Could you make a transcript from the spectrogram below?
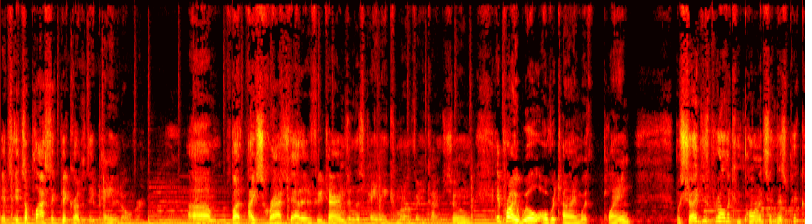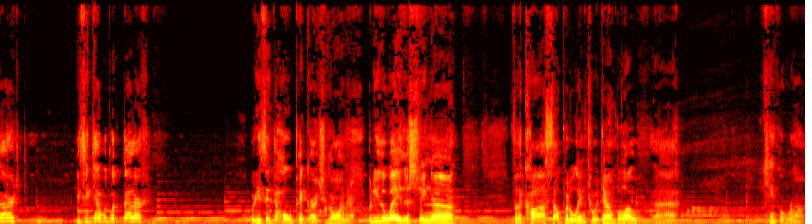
It's it's a plastic pickguard that they painted over. Um, but I scratched at it a few times, and this paint ain't coming off anytime soon. It probably will over time with playing. But should I just put all the components in this pickguard? Do you think that would look better? Or do you think the whole pickguard should go on there? But either way, this thing, uh, for the cost, I'll put a link to it down below. Uh, you can't go wrong.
